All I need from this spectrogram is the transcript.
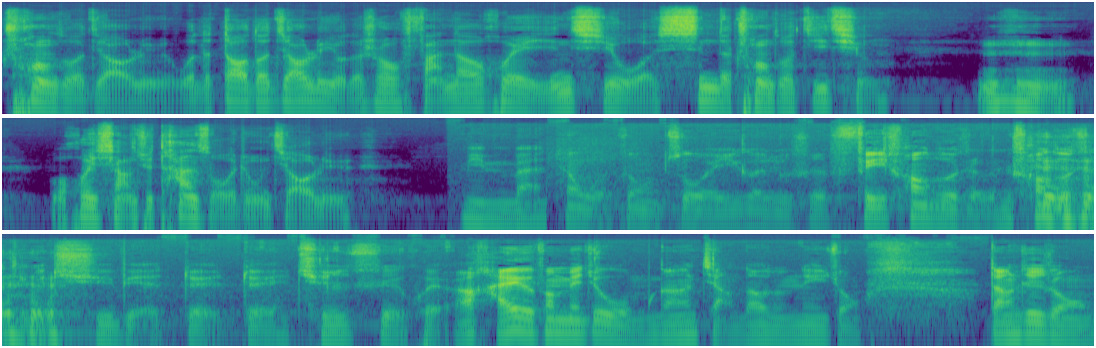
创作焦虑，我的道德焦虑有的时候反倒会引起我新的创作激情。嗯哼，我会想去探索我这种焦虑。明白，像我这种作为一个就是非创作者跟创作者的一个 区别，对对，其实是会。然后还有一方面，就我们刚刚讲到的那种，当这种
